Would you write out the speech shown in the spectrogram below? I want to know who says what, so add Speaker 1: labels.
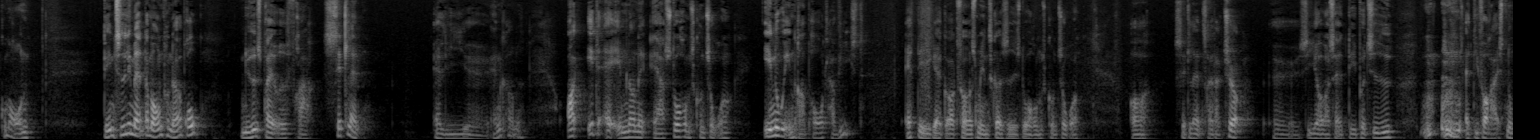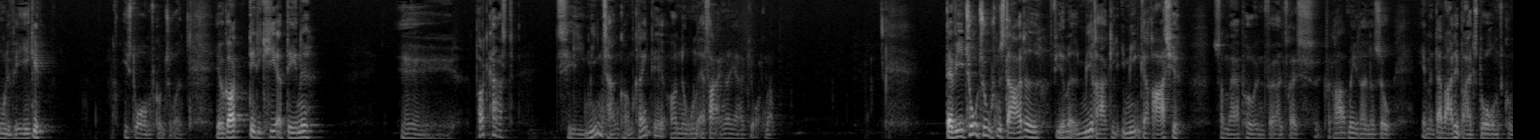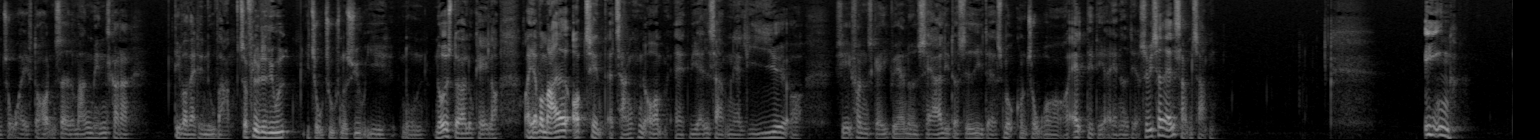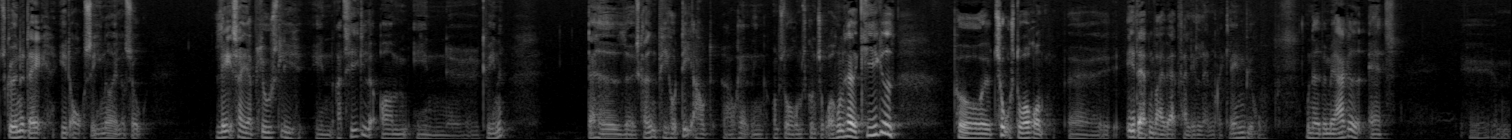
Speaker 1: Godmorgen. Det er en tidlig mandag morgen på Nørrebro. Nyhedsbrevet fra Zetland er lige øh, ankommet. Og et af emnerne er storrumskontorer. Endnu en rapport har vist, at det ikke er godt for os mennesker at sidde i storrumskontorer. Og Zetlands redaktør øh, siger også, at det er på tide, at de får rejst nogle vægge i storrumskontoret. Jeg vil godt dedikere denne øh, podcast til mine tanker omkring det og nogle erfaringer, jeg har gjort mig. Da vi i 2000 startede firmaet Mirakel i min garage, som er på en 40-50 kvadratmeter eller så, jamen der var det bare et storrumskontor, og efterhånden sad der mange mennesker der. Det var, hvad det nu var. Så flyttede vi ud i 2007 i nogle noget større lokaler, og jeg var meget optændt af tanken om, at vi alle sammen er lige, og cheferne skal ikke være noget særligt at sidde i deres små kontorer og alt det der andet der. Så vi sad alle sammen sammen. En skønne dag, et år senere eller så, læser jeg pludselig en artikel om en øh, kvinde, der havde øh, skrevet en Ph.D.-afhandling om storrumskontorer. Hun havde kigget på øh, to storrum. Øh, et af dem var i hvert fald et eller andet reklamebyrå. Hun havde bemærket, at øh,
